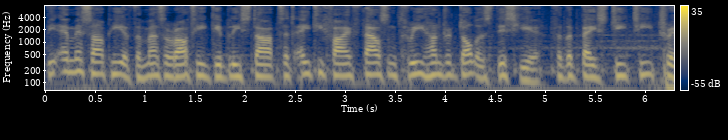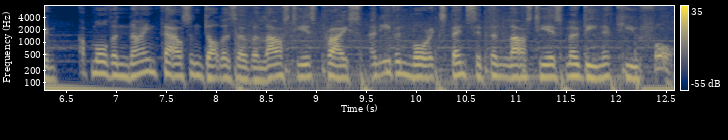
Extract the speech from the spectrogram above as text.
The MSRP of the Maserati Ghibli starts at $85,300 this year for the base GT trim, up more than $9,000 over last year's price and even more expensive than last year's Modena Q4.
